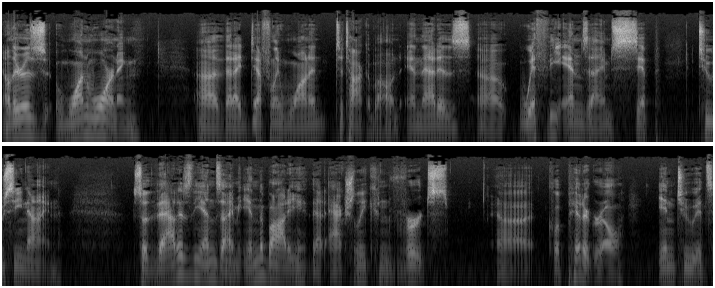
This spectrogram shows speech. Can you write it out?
Now, there is one warning uh, that I definitely wanted to talk about, and that is uh, with the enzyme CYP2C9. So, that is the enzyme in the body that actually converts uh, clopidogrel into its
